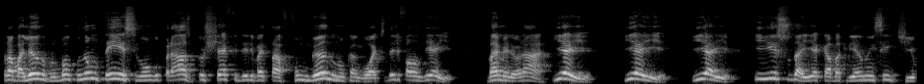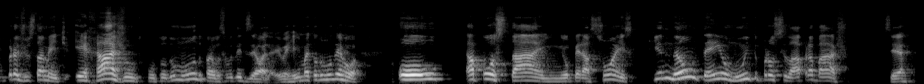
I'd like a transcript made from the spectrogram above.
trabalhando para um banco não tem esse longo prazo, porque o chefe dele vai estar tá fungando no cangote dele, falando: e aí? Vai melhorar? E aí? E aí? E aí? E isso daí acaba criando um incentivo para justamente errar junto com todo mundo, para você poder dizer: olha, eu errei, mas todo mundo errou ou apostar em operações que não tenham muito para oscilar para baixo, certo?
